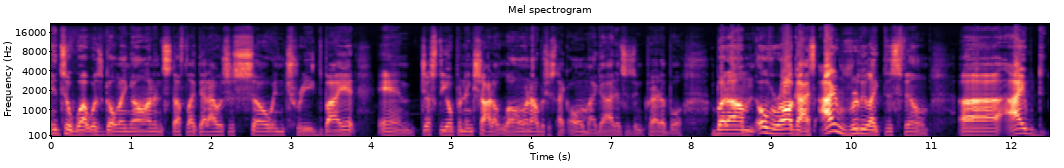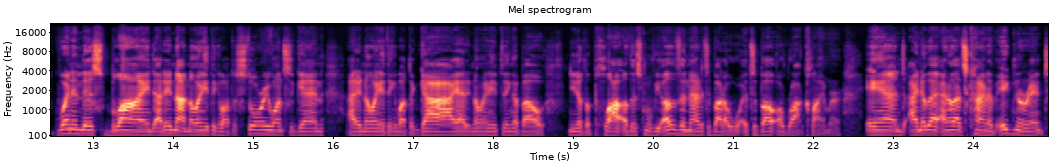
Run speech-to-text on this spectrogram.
into what was going on and stuff like that. I was just so intrigued by it and just the opening shot alone, I was just like, "Oh my god, this is incredible." But um overall, guys, I really like this film. Uh, I went in this blind. I did not know anything about the story. Once again, I didn't know anything about the guy. I didn't know anything about you know the plot of this movie. Other than that, it's about a it's about a rock climber, and I know that I know that's kind of ignorant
